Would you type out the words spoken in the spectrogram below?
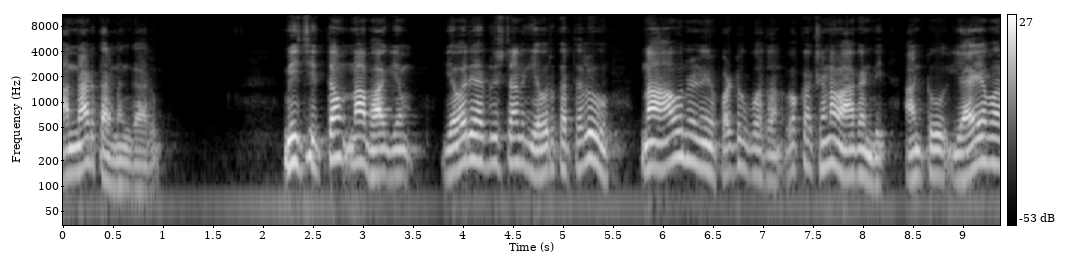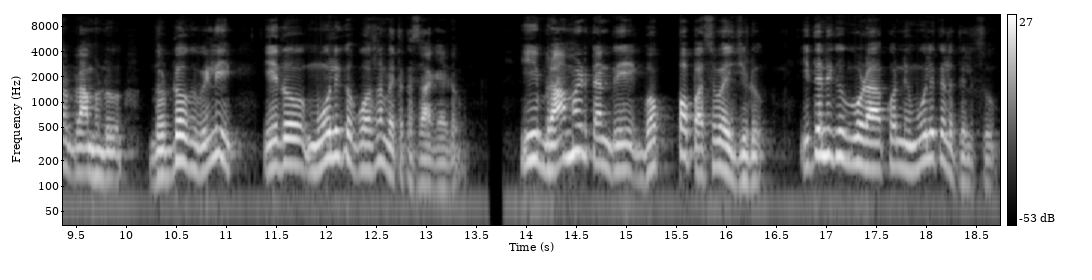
అన్నాడు కరణం గారు మీ చిత్తం నా భాగ్యం. ఎవరి అదృష్టానికి ఎవరు కర్తలు? నా ఆవును నేను పట్టుకుపోతాను. ఒక్క క్షణం ఆగండి అంటూ యాయవార బ్రాహ్మడు దొడ్డోకి వెళ్ళి ఏదో మూలిక కోసం వెతకసాగాడు. ఈ బ్రాహ్మడి తండ్రి గొప్ప పశువైద్యుడు. ఇతనికి కూడా కొన్ని మూలికలు తెలుసు.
